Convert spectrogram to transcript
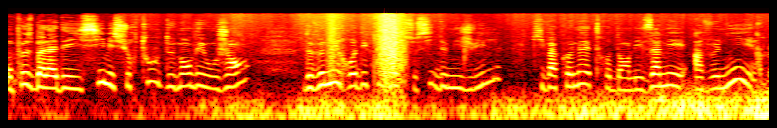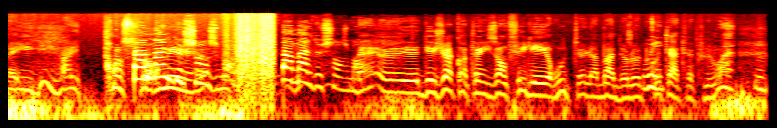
on peut se balader ici, mais surtout demander aux gens de venir redécouvrir ce site de Micheville qui va connaître dans les années à venir Ah ben, il, il va être pas mal de euh, changements. Pas mal de changements. ben, euh, déjà, quand ils ont fait les routes là-bas de l'autre Oui. côté, un peu plus loin, Mhm,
